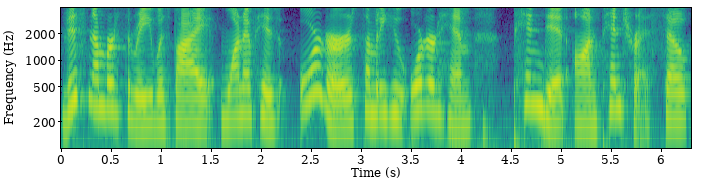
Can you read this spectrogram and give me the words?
This number three was by one of his orders, somebody who ordered him pinned it on Pinterest. So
